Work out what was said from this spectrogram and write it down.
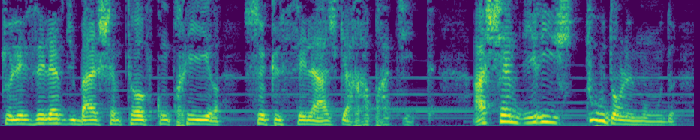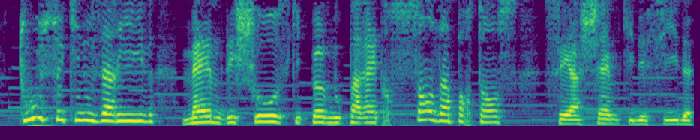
que les élèves du Baal Shem Tov comprirent ce que c'est l'âge Pratit. Hachem dirige tout dans le monde, tout ce qui nous arrive, même des choses qui peuvent nous paraître sans importance, c'est Hachem qui décide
